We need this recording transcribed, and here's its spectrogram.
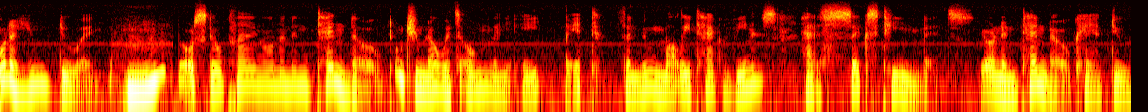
What are you doing? Hmm? You're still playing on a Nintendo. Don't you know it's only 8-bit? The new Molly Tech Venus has 16 bits. Your Nintendo can't do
